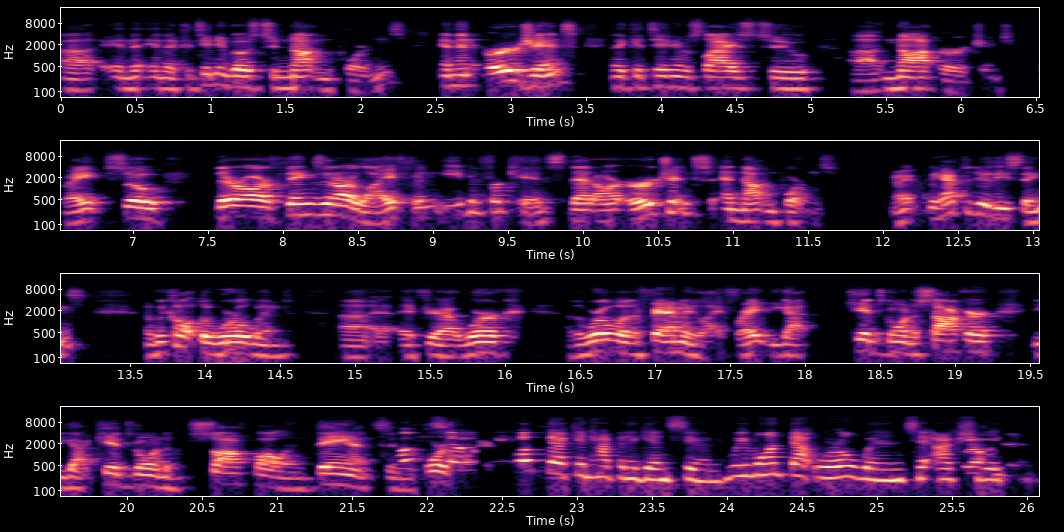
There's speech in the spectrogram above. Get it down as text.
uh, and, the, and the continuum goes to not important, and then urgent, and the continuum slides to uh, not urgent, right? So there are things in our life, and even for kids, that are urgent and not important, right? We have to do these things, and we call it the whirlwind. Uh, if you're at work, the whirlwind of family life, right? You got kids going to soccer, you got kids going to softball and dance and horse. So we hope that can happen again soon. We want that whirlwind to actually. Well,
